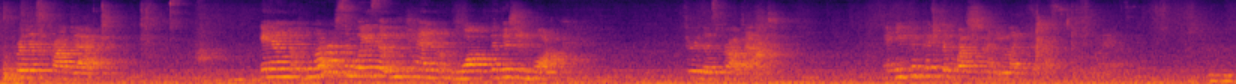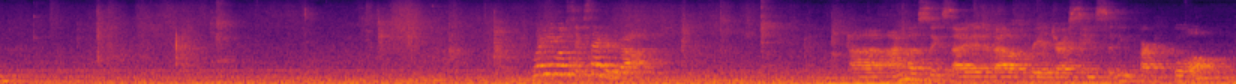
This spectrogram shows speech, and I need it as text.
for this project? And what are some ways that we can walk the vision walk through this project? And you can pick the question that you like the best. if you want to answer. What are you most excited about? Uh, I'm most excited about readdressing City Park Pool.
